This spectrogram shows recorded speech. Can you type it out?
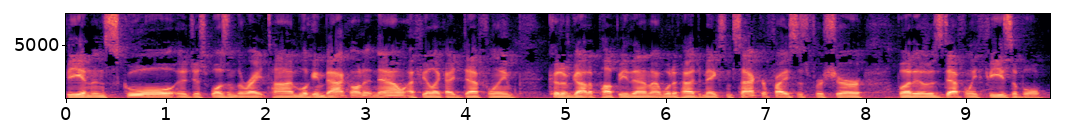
being in school, it just wasn't the right time. Looking back on it now, I feel like I definitely could have got a puppy then. I would have had to make some sacrifices for sure, but it was definitely feasible.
